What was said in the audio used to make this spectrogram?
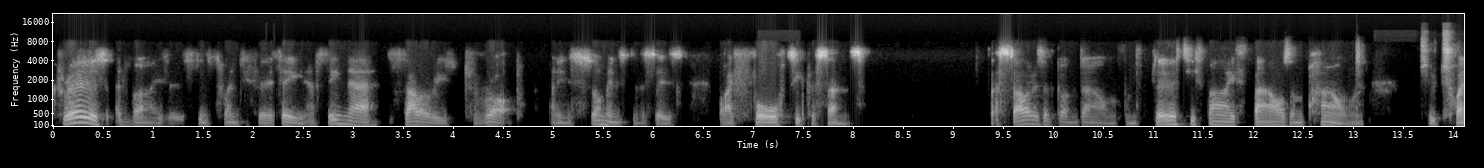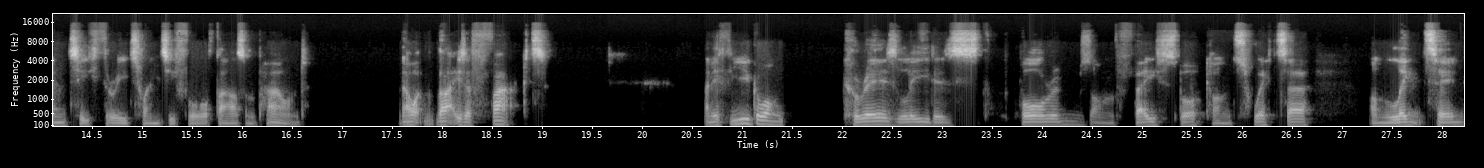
Careers advisors since 2013 have seen their salaries drop, and in some instances, by 40%. Their salaries have gone down from £35,000 to £23,000, £24,000. Now, that is a fact. And if you go on careers leaders forums, on Facebook, on Twitter, on LinkedIn,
